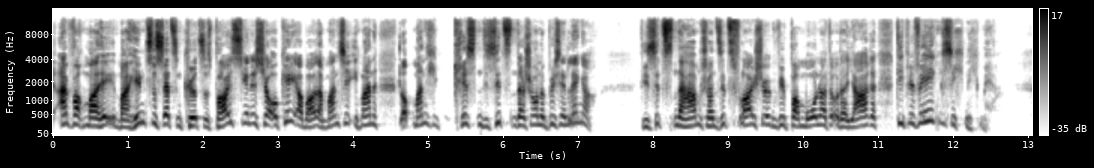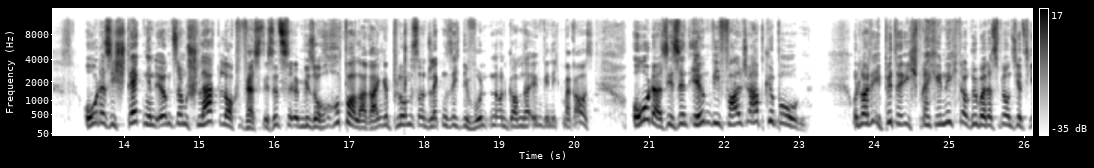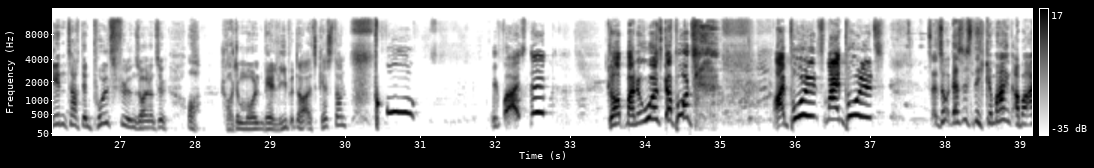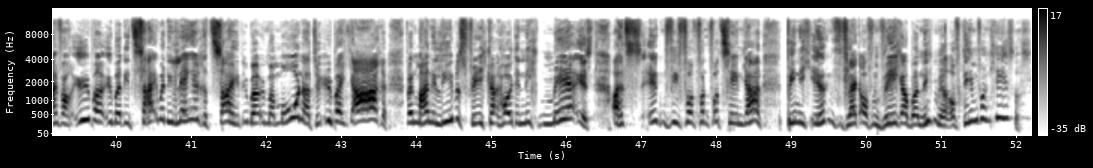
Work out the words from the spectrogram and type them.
Einfach mal, mal hinzusetzen, kürzes Päuschen ist ja okay, aber manche, ich meine, glaube, manche Christen, die sitzen da schon ein bisschen länger. Die sitzen da, haben schon Sitzfleisch irgendwie ein paar Monate oder Jahre, die bewegen sich nicht mehr. Oder sie stecken in irgendeinem Schlagloch fest. Die sitzen irgendwie so hoppala reingeplumpst und lecken sich die Wunden und kommen da irgendwie nicht mehr raus. Oder sie sind irgendwie falsch abgebogen. Und Leute, ich bitte, ich spreche nicht darüber, dass wir uns jetzt jeden Tag den Puls fühlen sollen und sagen, oh, ist heute mal mehr Liebe da als gestern? Ich weiß nicht. Glaubt, meine Uhr ist kaputt. Mein Puls, mein Puls. Also, das ist nicht gemeint, aber einfach über, über die Zeit, über die längere Zeit, über, über Monate, über Jahre, wenn meine Liebesfähigkeit heute nicht mehr ist als irgendwie von, von vor zehn Jahren, bin ich irgendwie vielleicht auf dem Weg, aber nicht mehr auf dem von Jesus.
